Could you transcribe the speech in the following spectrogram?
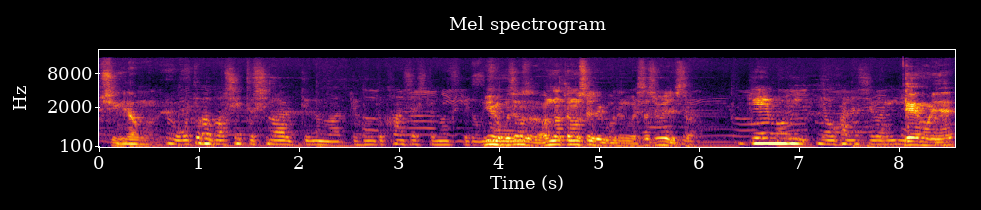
不思議だもんね。音がバシッと閉まるっていうのもあって本当感謝してますけどいやこちらこそあんな楽しいレコーディングが久しぶりでした。ゲームリのお話はいいゲームにね。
